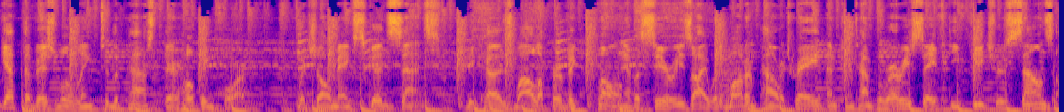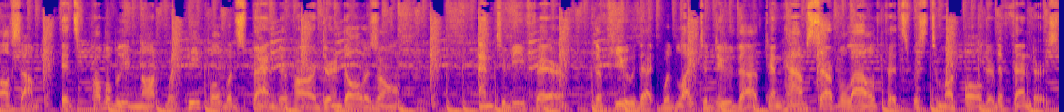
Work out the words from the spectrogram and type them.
get the visual link to the past they're hoping for. Which all makes good sense, because while a perfect clone of a Series I with modern powertrain and contemporary safety features sounds awesome, it's probably not what people would spend their hard-earned dollars on. And to be fair, the few that would like to do that can have several outfits restomod older Defenders.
